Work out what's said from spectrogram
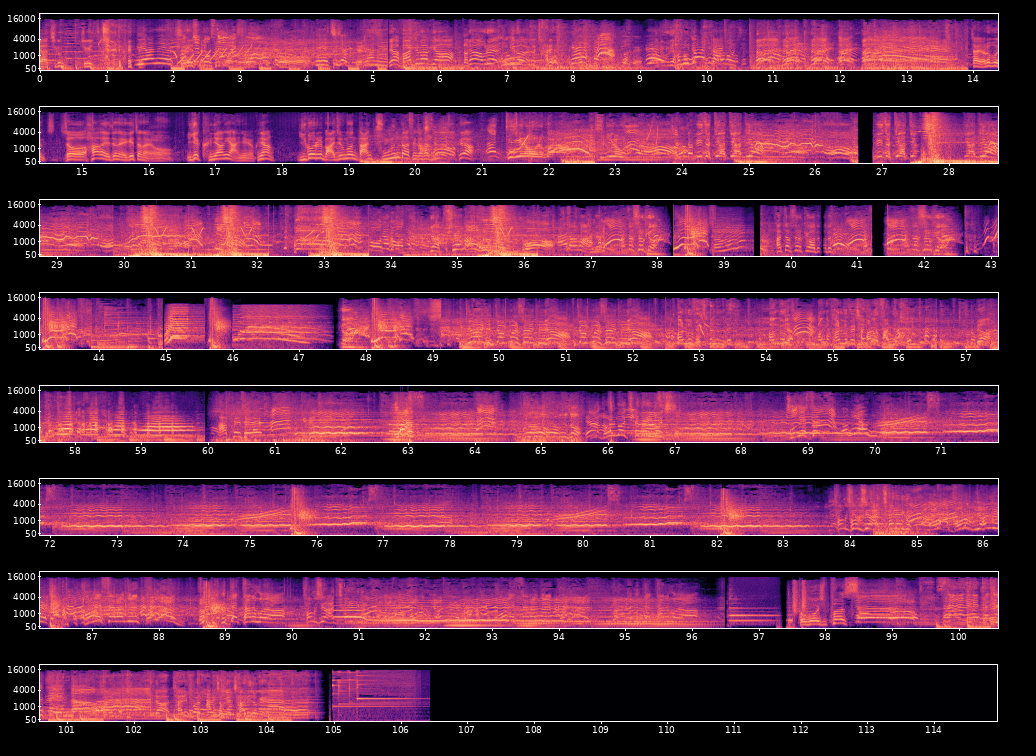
야 지금 지금 미안해요. 진짜 쓸 거야, 못살렸어. 어. 예, 진짜 미안해요. 야 마지막이야. 야 우리 동기들 잘해. 예, 예, 우리 한번 주저하지 말고. 지- 자 여러분 저 하가 예전에 얘기했잖아요. 이게 그냥이 아니에요. 그냥 이거를 맞으면 난 죽는다 생각하세요. 그냥 죽이러 오는 거야. 죽이러 오는 거야. 자 미주 뛰어 뛰어 뛰어. 어. 미주 뛰어 뛰어 뛰어 뛰어. 야 피하면 좋아. 피하면 안 돼. 한tap스럽게 와. 한tap스럽게 와도. 한tap스럽게 와. 뛰어야지, 점프했어야지. 야, 점프했어야지. 야, 발로 뱉었는데 방금 방금 발로 뱉은 거 봤는데 야 앞에 셋 오케이 됐지 순서, 순서. 야 넓어 최대 이거 씨. 여기, 여기. 정신 안 차려. 뒤에 사람들이 타면 그때 타는 거야. 정신 안 차려. 뒤에 사람들이 타면 그때 타는 거야. 보고 싶었어. 사랑했던 그때 너와 야 자리 빨리 빨리 정해 자리 정해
